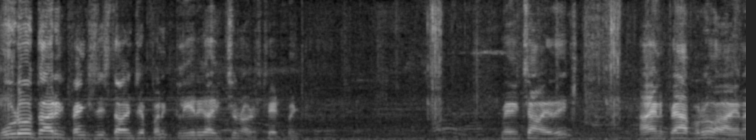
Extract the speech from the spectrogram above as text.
మూడో తారీఖు పెన్షన్ ఇస్తామని చెప్పని క్లియర్గా ఇచ్చున్నాడు స్టేట్మెంట్. మేము ఇచ్చాము ఇది ఆయన పేపరు ఆయన.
